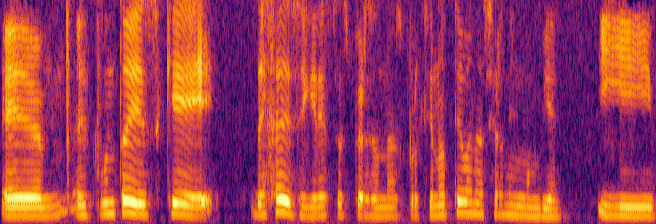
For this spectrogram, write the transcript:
Em, el punto es que deja de seguir a estas personas porque no te van a hacer ningún bien. Y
